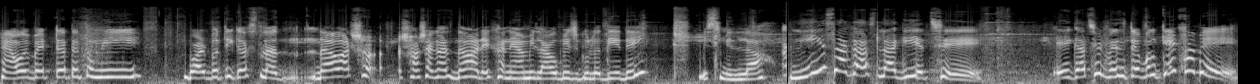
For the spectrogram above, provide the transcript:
হ্যাঁ ওই বেডটাতে তুমি বরবটি গাছ দাও আর শ- শশা গাছ দাও আর এখানে আমি লাউ বীজগুলো দিয়ে দেই। বিসমিল্লা নিসা গাছ লাগিয়েছে। এই গাছের ভেজিটেবল কে খাবে?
